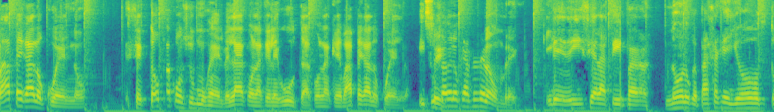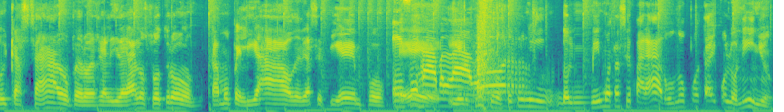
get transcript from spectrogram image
va a pegar los cuernos, se topa con su mujer, ¿verdad? Con la que le gusta, con la que va a pegar los cuernos. ¿Y tú Sí. sabes lo que hace el hombre? Le dice a la tipa, no, lo que pasa es que yo estoy casado, pero en realidad nosotros estamos peleados desde hace tiempo. Ese Eh, y hablador. el nosotros ni dormimos hasta separados, uno puede estar ahí por los niños.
